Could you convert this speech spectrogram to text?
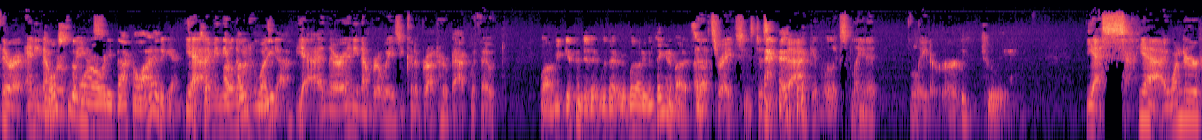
there are any number Most of of them ways. are already back alive again. Yeah, Except I mean, the only one who. Rita. Yeah, and there are any number of ways you could have brought her back without. Well, I mean, Giffen did it without, without even thinking about it. So So that's right. She's just back, and we'll explain it later. truly, Yes. Yeah, I wonder.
